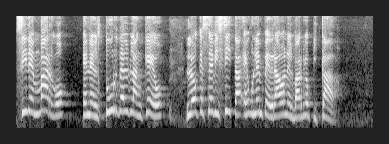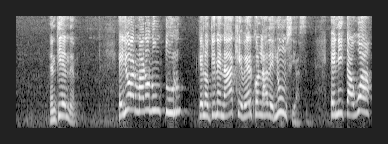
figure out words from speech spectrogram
Sin embargo, en el tour del blanqueo lo que se visita es un empedrado en el barrio Picada. ¿Entienden? Ellos armaron un tour que no tiene nada que ver con las denuncias. En Itagua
